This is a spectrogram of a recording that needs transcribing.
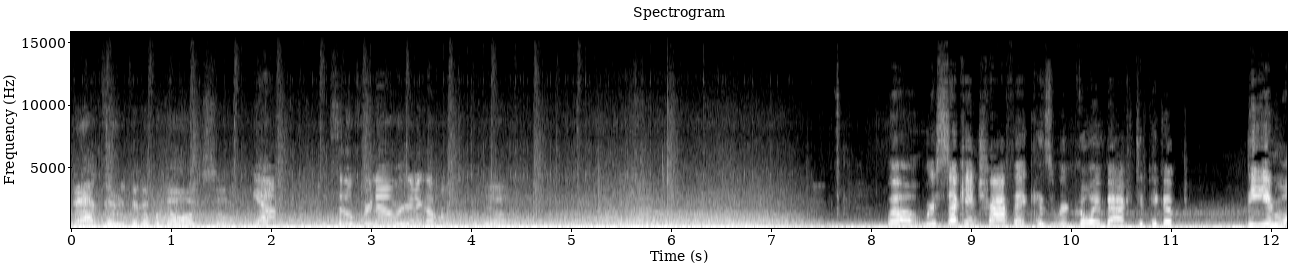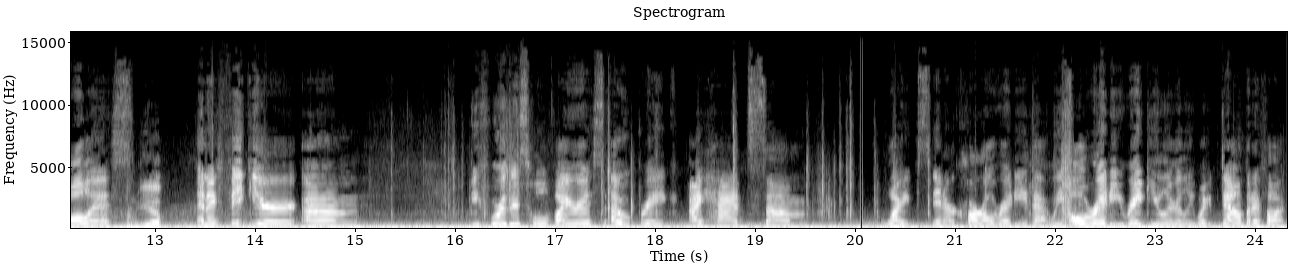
back there to pick up our dogs, so Yeah. So for now, we're gonna go home. yeah. Well, we're stuck in traffic because we're going back to pick up B and Wallace. Yep. And I figure um, before this whole virus outbreak, I had some wipes in our car already that we already regularly wipe down. But I thought,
